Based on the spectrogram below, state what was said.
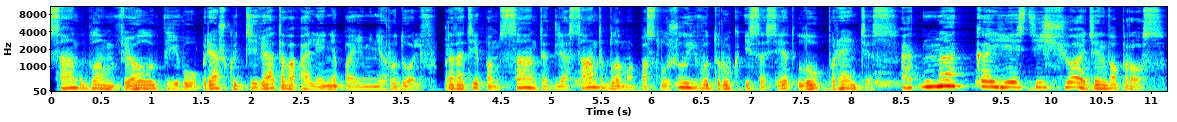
Сандблом ввел в его упряжку девятого оленя по имени Рудольф. Прототипом Санты для Сандблома послужил его друг и сосед Лу Прентис. Однако есть еще один вопрос.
